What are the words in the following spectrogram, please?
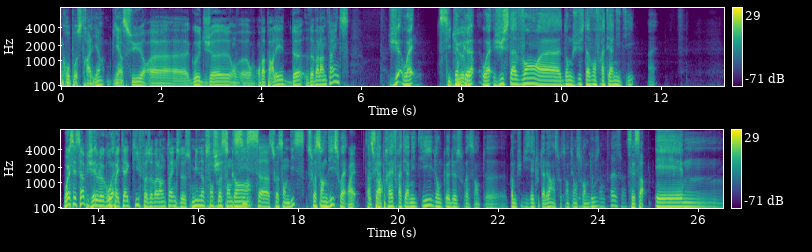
un groupe australien, bien sûr. Euh, on, on va parler de The Valentines, ouais, si tu veux donc bien. euh, ouais, juste avant, euh, donc juste avant Fraternity. Ouais, c'est ça, puisque le groupe ouais. a été actif The Valentines de 1966 à 70. 70, ouais. Ouais, c'est Parce qu'après Fraternity, donc euh, de 60, euh, comme tu disais tout à l'heure, hein, 71, 72. 73, ouais. C'est ça. Et, hum,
